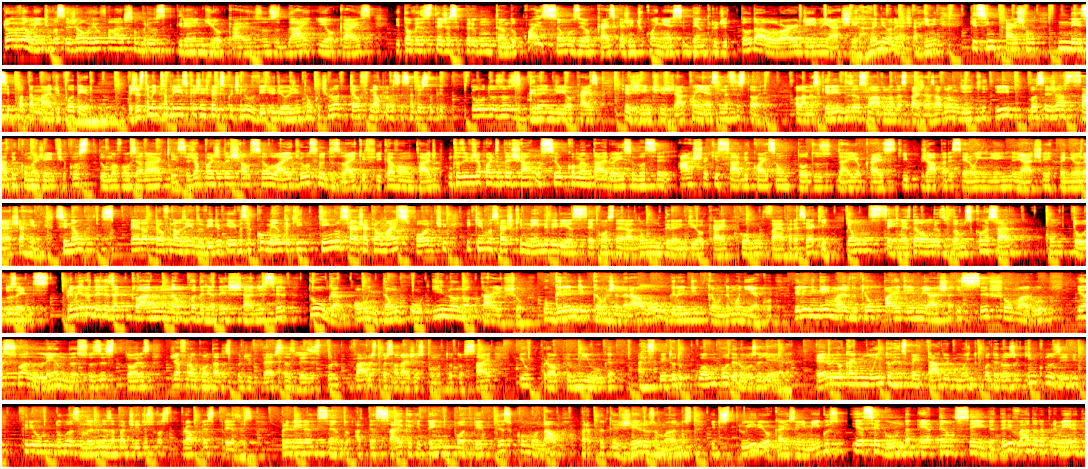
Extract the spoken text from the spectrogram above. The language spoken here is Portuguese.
Provavelmente você já ouviu falar sobre os grandes yokais, os Dai yokais, e talvez esteja se perguntando quais são os yokais que a gente conhece dentro de toda a lore de Inuyasha e Hanyonesha Hime que se encaixam nesse patamar de poder. É justamente sobre isso que a gente vai discutir no vídeo de hoje, então continua até o final para você saber sobre todos os grandes yokais que a gente já conhece nessa história. Olá, meus queridos, eu sou Avalon das páginas Avalon Geek e você já sabe como a gente costuma funcionar aqui. Você já pode deixar o seu like ou o seu dislike, fica à vontade. Inclusive, já pode deixar o seu comentário aí se você acha que sabe quais são todos os Daiyokais que já apareceram em Inuyasha e Hanyo no Yashahime. Se não, espera até o finalzinho do vídeo e aí você comenta aqui quem você acha que é o mais forte e quem você acha que nem deveria ser considerado um grande yokai, como vai aparecer aqui. Então, sem mais delongas, vamos começar com todos eles. O primeiro deles, é claro, não poderia deixar de ser Tuga, ou então o Inonotaisho, o grande cão general ou o grande cão demoníaco. Ele é ninguém mais do que o pai de Inuyasha e Sesshomaru, e a sua lenda, suas histórias já foram contadas por diversas vezes por vários personagens como Totosai e o próprio Miuga a respeito do quão poderoso ele era. Era um yokai muito respeitado e muito poderoso que inclusive criou duas lâminas a partir de suas próprias presas. A primeira sendo a Tessaiga que tem um poder descomunal para proteger os humanos e destruir yokais inimigos, e a segunda é a Tenseiga, derivada da primeira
